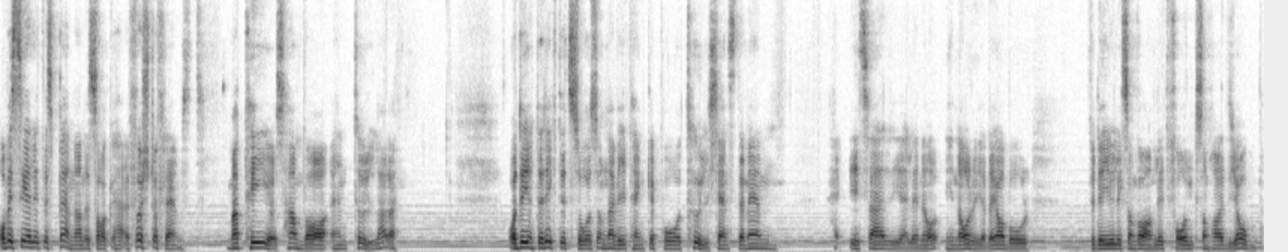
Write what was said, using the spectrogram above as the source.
Och vi ser lite spännande saker här. Först och främst, Matteus, han var en tullare. Och det är ju inte riktigt så som när vi tänker på tulltjänstemän i Sverige eller i Norge där jag bor för det är ju liksom vanligt folk som har ett jobb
